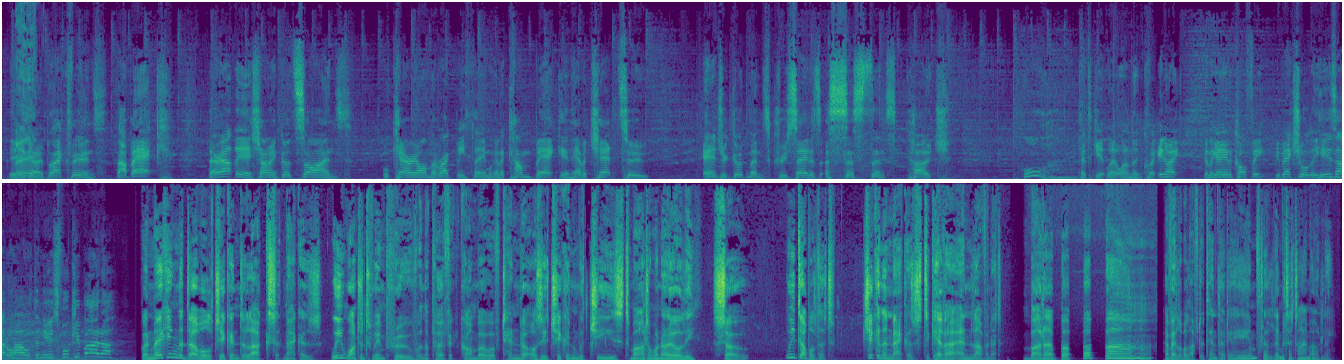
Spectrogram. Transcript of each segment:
There Man. you go, Black Ferns. They're back. They're out there showing good signs. We'll carry on the rugby theme. We're going to come back and have a chat to Andrew Goodman's Crusaders assistant coach. Whew, had to get that one in quick. Anyway, gonna go get a coffee. Be back shortly. Here's Aroha with the news for Kubota. When making the double chicken deluxe at Macca's, we wanted to improve on the perfect combo of tender Aussie chicken with cheese, tomato, and aioli. So, we doubled it. Chicken and Macca's together and loving it. Ba-da-ba-ba-ba. Available after 10.30am for a limited time only.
